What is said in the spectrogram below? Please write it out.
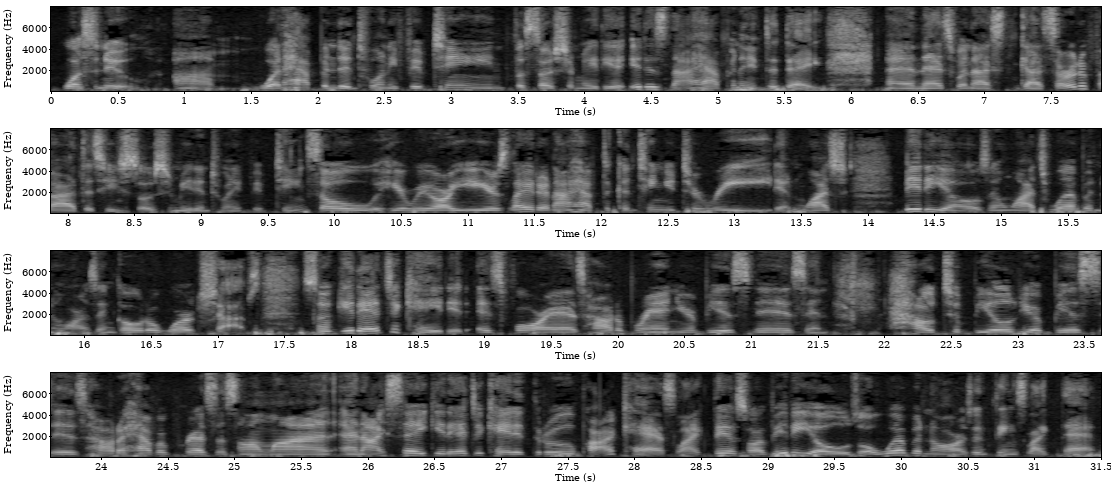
what's new. Um, what happened in 2015 for social media, it is not happening today. And that's when I got certified to teach social media in 2015. So here we are years later, and I have to continue to read and watch videos and watch webinars and go to workshops. So get educated as far as how to brand your business and how to build your business, how to have a presence online. And I say get educated through podcasts like this or videos or webinars and things like that.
